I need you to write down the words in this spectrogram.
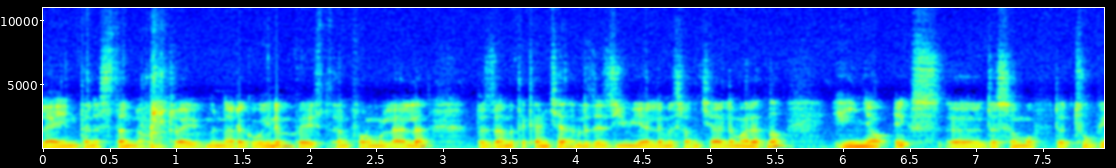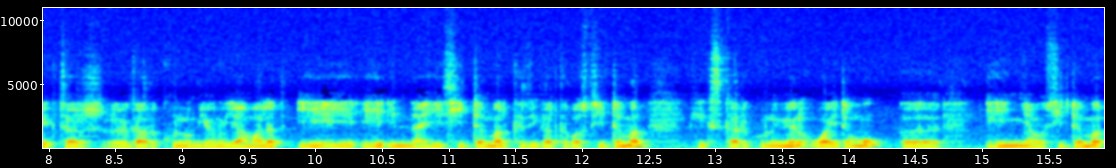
line ተነስተን ነው derive የምናደርገው ወይንም በስጠን ፎርሙላ አለ በዛ መጠቀም ይቻላል። ለዚሁ ያለ መስራት እንችላለን ማለት ነው። ይሄኛው X sum of two vector ጋር እኩል ነው የሚሆነው። ያ ማለት ይሄ እና ይሄ ሲደመር ከዚህ ጋር ተባዝቶ ሲደመር ከ X ጋር እኩል ነው የሚሆነው። Y ደግሞ ይሄኛው ሲደመር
